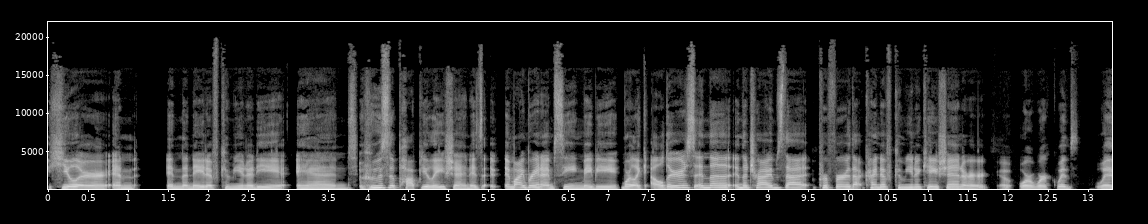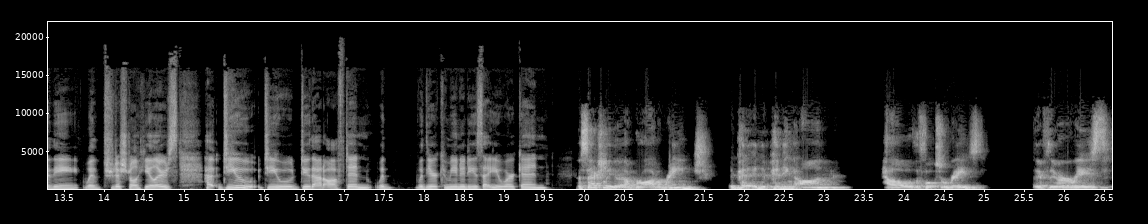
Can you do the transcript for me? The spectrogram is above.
healer and in the native community and who's the population is in my brain i'm seeing maybe more like elders in the in the tribes that prefer that kind of communication or or work with with the with traditional healers How, do you do you do that often with with your communities that you work in it's actually a broad range depending on how the folks were raised if they were raised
